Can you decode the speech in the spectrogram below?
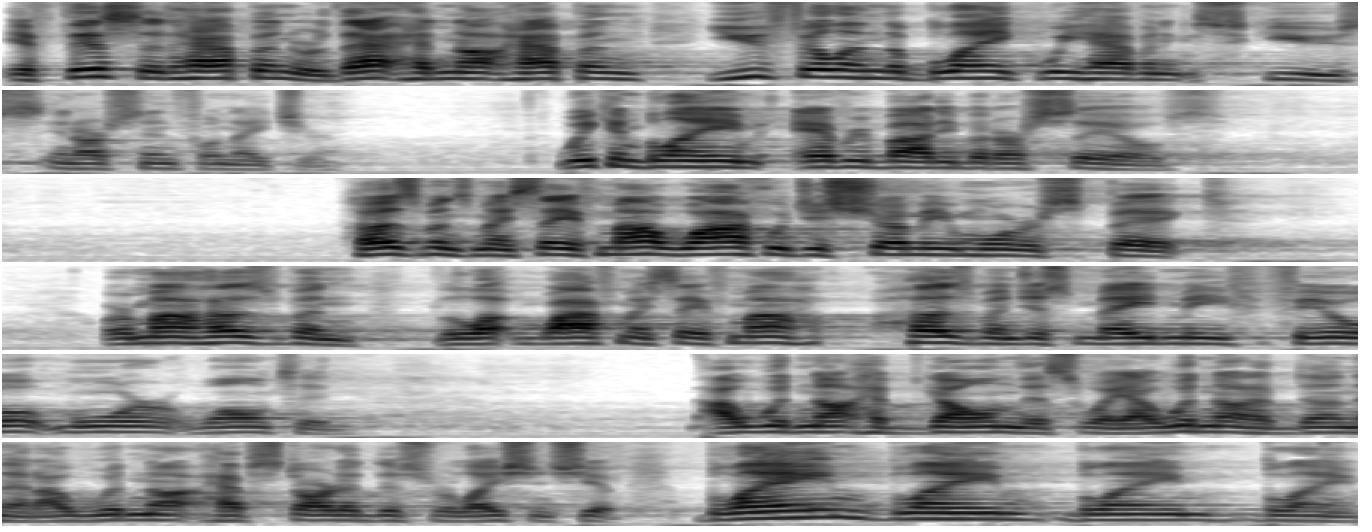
If this had happened or that had not happened, you fill in the blank, we have an excuse in our sinful nature. We can blame everybody but ourselves. Husbands may say, if my wife would just show me more respect, or my husband, the wife may say, if my husband just made me feel more wanted, I would not have gone this way. I would not have done that. I would not have started this relationship. Blame, blame, blame, blame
